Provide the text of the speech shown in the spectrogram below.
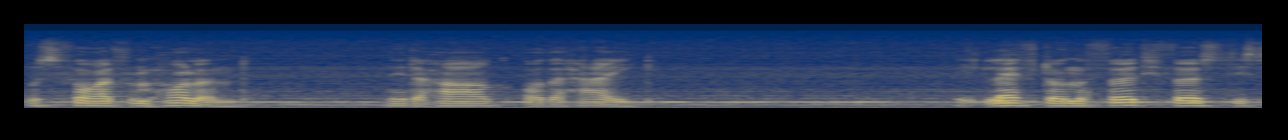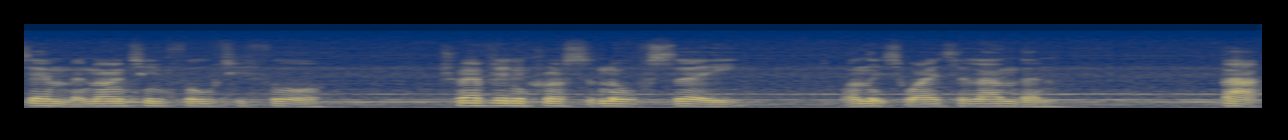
was fired from Holland, near The Hague or The Hague. It left on the 31st December 1944, travelling across the North Sea on its way to London, but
